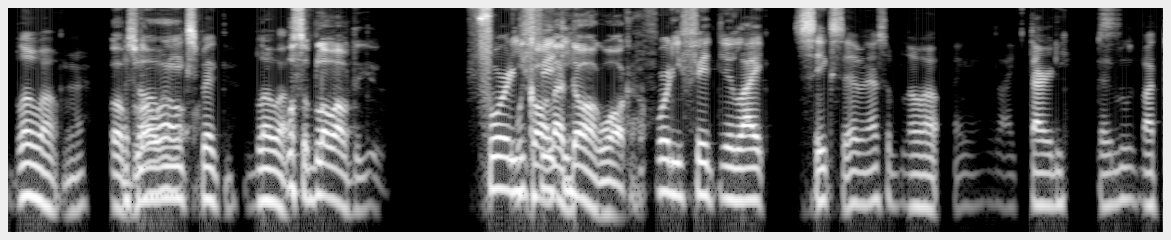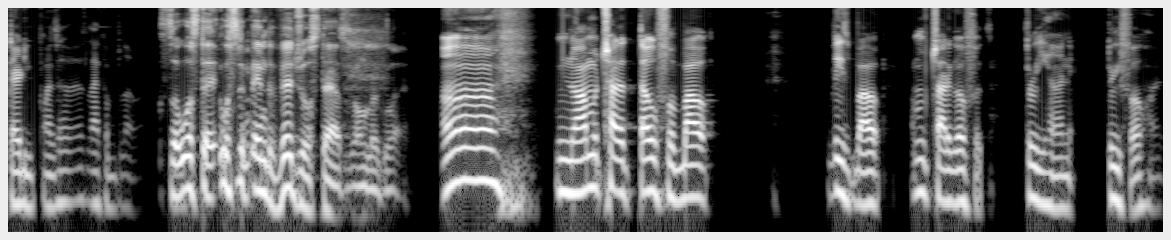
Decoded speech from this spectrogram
blowout, man. A That's all we blowout. expecting. Blowout. What's a blowout to you? 40, We call 50, that dog walking. 40, 50, like six, seven. That's a blowout. Like, 30. They lose by 30 points. That's like a blowout. So what's the what's the individual stats gonna look like? Uh, you know, I'm gonna try to throw for about at least about. I'm gonna try to go for 300, three, 400.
